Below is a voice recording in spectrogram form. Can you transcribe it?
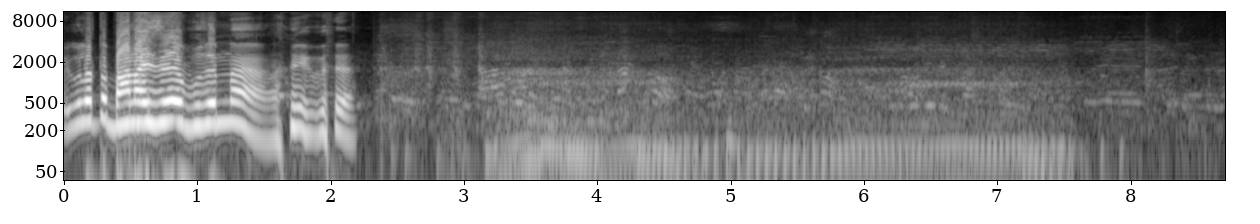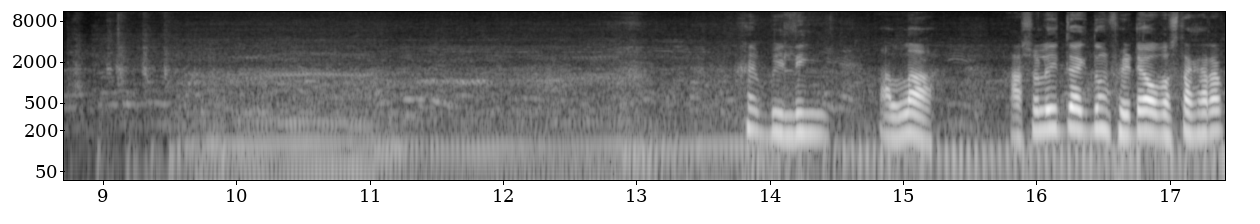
এগুলো তো বানাইছে, বুঝেন না। বিল্ডিং, আল্লাহ। আসলেই তো একদম ফেটে অবস্থা খারাপ।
